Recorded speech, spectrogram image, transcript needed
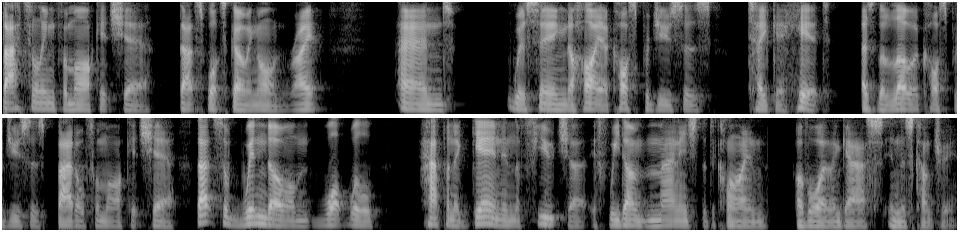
battling for market share. That's what's going on, right? And we're seeing the higher cost producers take a hit as the lower cost producers battle for market share. That's a window on what will happen again in the future if we don't manage the decline of oil and gas in this country.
